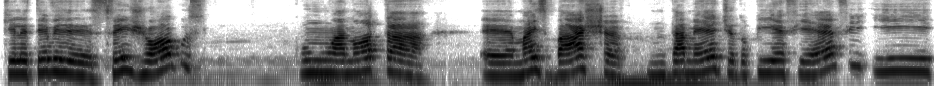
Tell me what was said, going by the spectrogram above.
que ele teve seis jogos com a nota é, mais baixa da média do PFF e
